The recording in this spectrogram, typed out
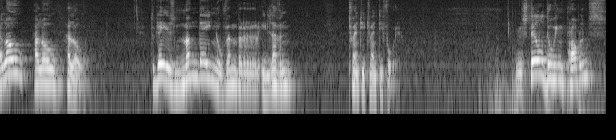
Hello, hello, hello. Today is Monday, November 11, 2024. We're still doing problems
